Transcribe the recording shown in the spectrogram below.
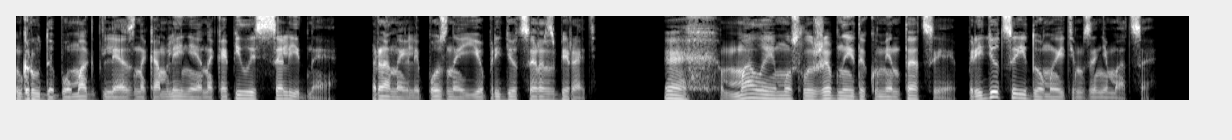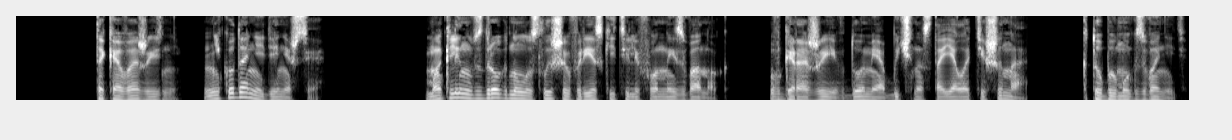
Груда бумаг для ознакомления накопилась солидная. Рано или поздно ее придется разбирать. Эх, мало ему служебной документации, придется и дома этим заниматься. Такова жизнь, никуда не денешься. Маклин вздрогнул, услышав резкий телефонный звонок. В гараже и в доме обычно стояла тишина. Кто бы мог звонить?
